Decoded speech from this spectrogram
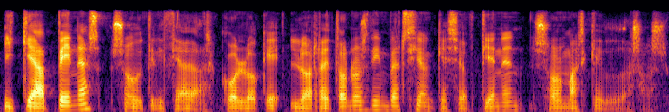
y que apenas son utilizadas, con lo que los retornos de inversión que se obtienen son más que dudosos.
